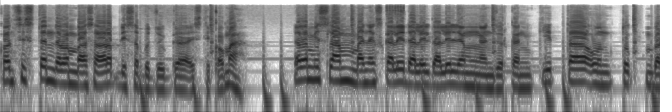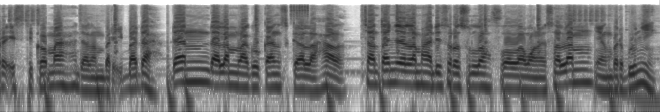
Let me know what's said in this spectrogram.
Konsisten dalam bahasa Arab disebut juga istiqomah. Dalam Islam, banyak sekali dalil-dalil yang menganjurkan kita untuk beristiqomah dalam beribadah dan dalam melakukan segala hal. Contohnya dalam hadis Rasulullah SAW yang berbunyi,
